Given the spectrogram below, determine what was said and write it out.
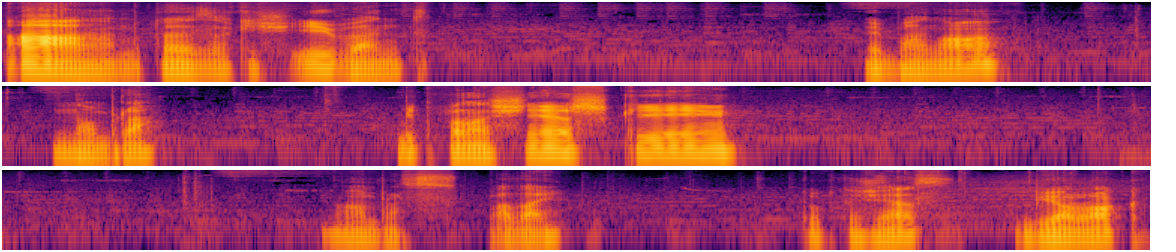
A, bo to jest jakiś event. Chyba no. Dobra. Bitwa na śnieżki. Dobra, spadaj. Tu ktoś jest. Biolog.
